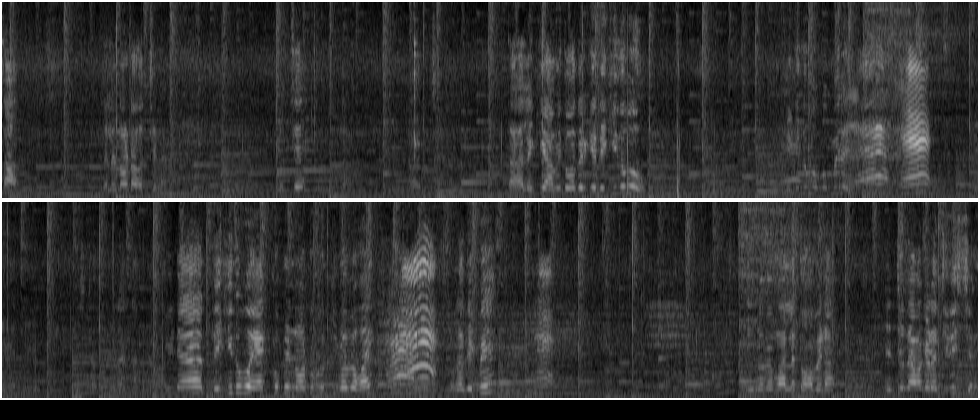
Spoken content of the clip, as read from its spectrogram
সাত তাহলে নটা হচ্ছে না। হচ্ছে? আচ্ছা। তাহলে কি আমি তোমাদেরকে দেখিয়ে দেবো? দেখিয়ে দেবো মেরে? আমি আমার- এটা দেখিয়ে দেবো এক কোপে ন টুকরো কীভাবে হয়। ওরা দেখবে? এইভাবে মারলে তো হবে না। এর জন্য আমাকে একটা জিনিস চাই।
